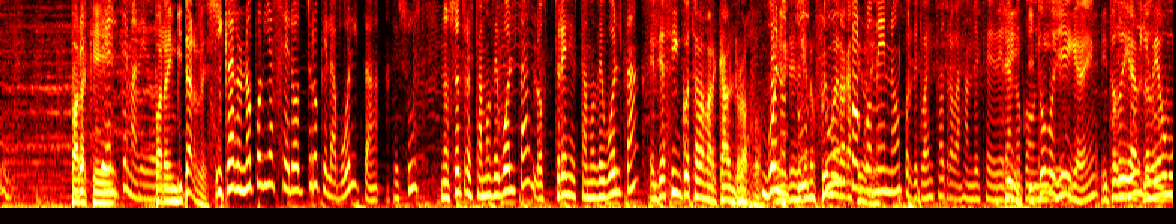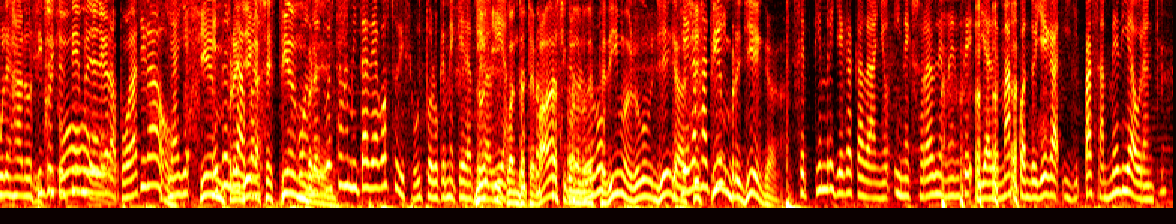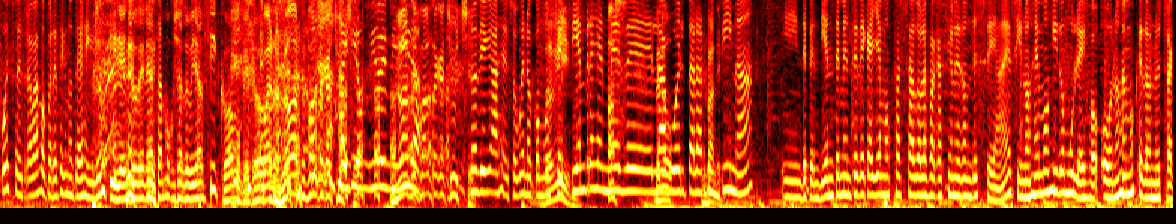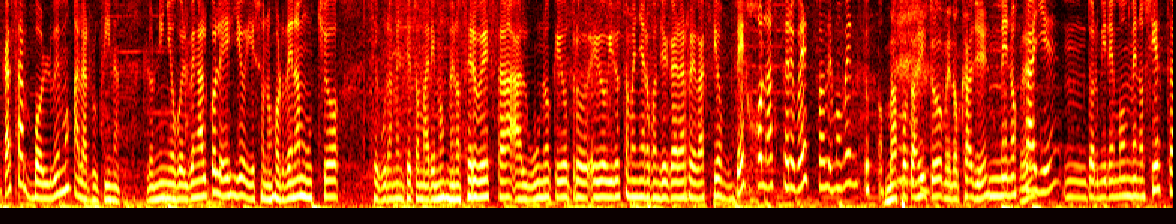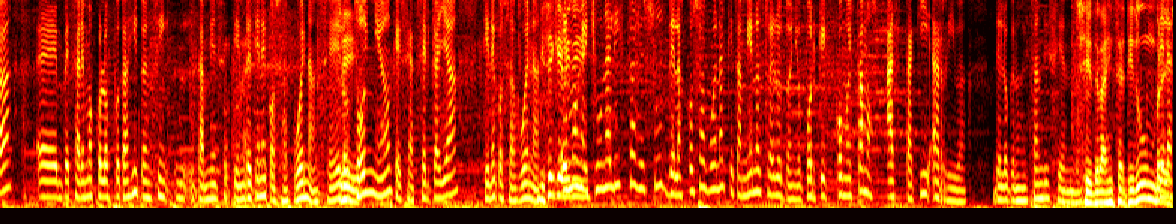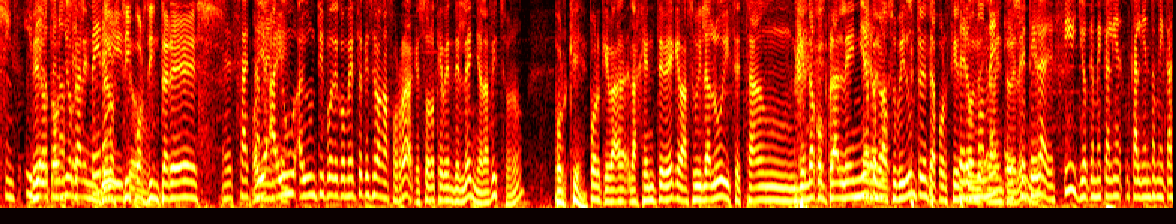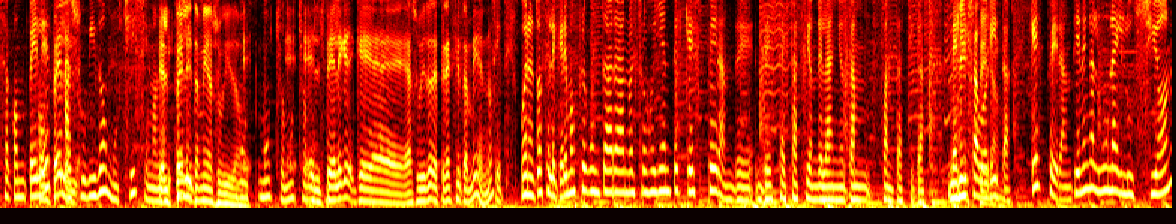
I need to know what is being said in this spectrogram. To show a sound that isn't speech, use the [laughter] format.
para De- que el tema de hoy. para invitarles. Y claro, no podía ser otro que la vuelta, Jesús. Nosotros estamos de vuelta, los tres estamos de vuelta. El día 5 estaba marcado en rojo. Bueno, Desde tú, nos fuimos tú de un poco menos, porque tú has estado trabajando este verano Sí, con... y todo llega, ¿eh? Y todo Con llega, Yuyu. lo veíamos muy lejano. El 5 de septiembre ya llegará. Pues ha llegado. Ya, ya- Siempre verdad, llega cuando- septiembre. Cuando tú estás a mitad de agosto dices, uy, todo lo que me queda No, todavía. y cuando te vas y [laughs] cuando nos despedimos, luego llega, aquí- septiembre llega. Septiembre llega cada año, inexorablemente, y además cuando llega y pasas media hora en tu puesto de trabajo parece que no te has ido. Y dentro de nada estamos escuchando villancico, vamos, que todo... Bueno, no hace falta cachuche. Ay, Dios mío de mi no vida. hace falta cachuche. No digas eso. Bueno, como David, septiembre es el mes has- de la pero- vuelta a la vale. rutina, independientemente de que hayamos pasado las vacaciones donde sea, ¿eh? si nos hemos ido muy lejos o nos hemos quedado en nuestra casa, volvemos a la rutina. Los niños vuelven al colegio y eso nos ordena mucho. Seguramente tomaremos menos cerveza, alguno que otro he oído esta mañana cuando llegué a la redacción. Dejo la cerveza de momento Más potajito, menos calle. menos ¿eh? calle, mm, dormiremos menos siesta, eh, empezaremos con los potajitos, en fin, también septiembre tiene cosas buenas, ¿eh? el Sí. otoño que se acerca ya tiene cosas buenas. Dice que Hemos viene- hecho una lista, Jesús, de las cosas buenas que también nos trae el otoño, porque como estamos hasta aquí arriba de lo que nos están diciendo, Sí, de las incertidumbres. de las y de lo que nos de espera, los tipos de interés. exactamente. Oye, hay un, hay un tipo de comercio que se van a forrar, que son los que venden leña, ¿lo has visto, no? ¿Por qué? Porque va- la gente ve que va a subir la luz y se están yendo a comprar [laughs] leña, Pero ha subido un 30% Pero un la momento, venta de eso leña. te iba a decir, yo que me calien- caliento mi casa con pellet, pellet. ha subido muchísimo. El los pele pellets. también ha subido. Mu- mucho, mucho, El mucho. pele que, que, eh, ha subido de precio también, ¿no? Sí. Bueno, entonces le queremos preguntar a nuestros oyentes qué esperan de, de esta estación del año tan fantástica. Me favorita. ¿Qué esperan? ¿Tienen alguna ilusión?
